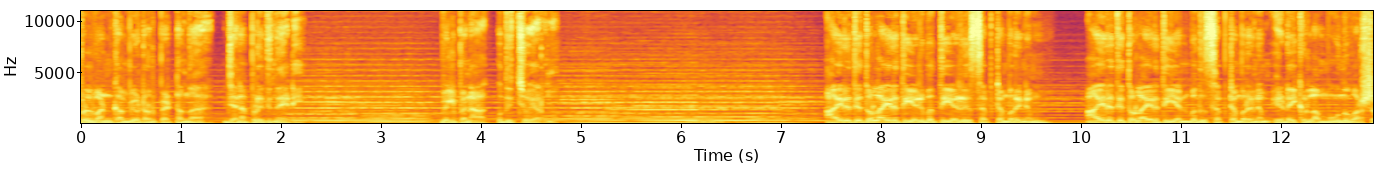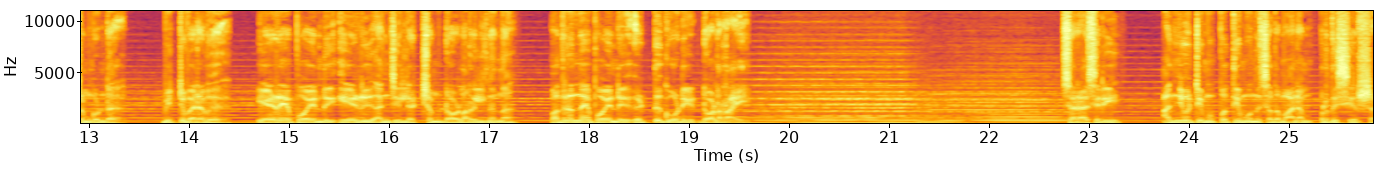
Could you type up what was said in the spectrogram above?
ആപ്പിൾ വൺ കമ്പ്യൂട്ടർ പെട്ടെന്ന് ജനപ്രീതി നേടി. വിൽപ്പന കുതിച്ചുയർന്നു. ആയിരത്തി തൊള്ളായിരത്തി എഴുപത്തിയേഴ് സെപ്റ്റംബറിനും ആയിരത്തി തൊള്ളായിരത്തി എൺപത് സെപ്റ്റംബറിനും ഇടയ്ക്കുള്ള മൂന്ന് വർഷം കൊണ്ട് വിറ്റുവരവ് ഏഴ് പോയിന്റ് ഏഴ് അഞ്ച് ലക്ഷം ഡോളറിൽ നിന്ന് പതിനൊന്ന് പോയിന്റ് എട്ട് കോടി ഡോളറായി. ശരാശരി അഞ്ഞൂറ്റി മുപ്പത്തിമൂന്ന് ശതമാനം പ്രതിശീർഷ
